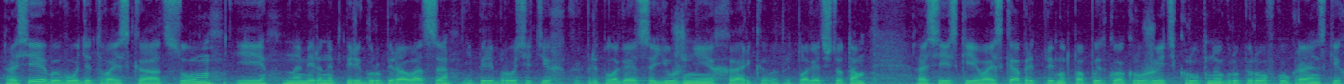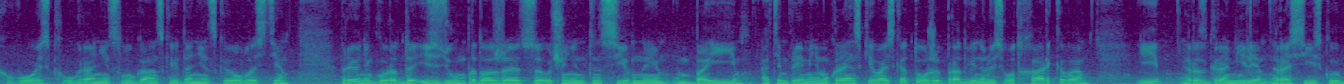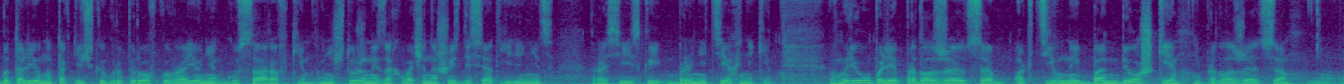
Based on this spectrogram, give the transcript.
Россия выводит войска от Сум и намерена перегруппироваться и перебросить их, как предполагается, южнее Харькова. Предполагается, что там российские войска предпримут попытку окружить крупную группировку украинских войск у границ Луганской и Донецкой области – в районе города Изюм продолжаются очень интенсивные бои, а тем временем украинские войска тоже продвинулись от Харькова и разгромили российскую батальонно-тактическую группировку в районе Гусаровки. Уничтожено и захвачено 60 единиц российской бронетехники. В Мариуполе продолжаются активные бомбежки и продолжаются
